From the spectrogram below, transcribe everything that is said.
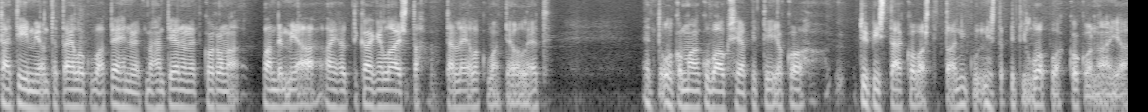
tämä tiimi on tätä elokuvaa tehnyt. Että mähän tiedän, että koronapandemia aiheutti kaikenlaista tälle elokuvan teolle. Että että ulkomaan kuvauksia piti joko typistää kovasti tai niin kuin niistä piti luopua kokonaan ja,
